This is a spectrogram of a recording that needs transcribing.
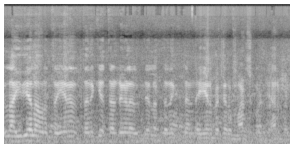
ಎಲ್ಲ ಇದೆಯಲ್ಲ ಅವ್ರ ಏನೇನು ತನಿಖೆ ತಂಡಗಳಲ್ಲಿ ಇದೆಯಲ್ಲ, ತನಿಖೆ ತಂಡ ಏನು ಬೇಕಾದ್ರೂ ಮಾಡಿಸ್ಕೊಳ್ಳಿ ಯಾರು ಬೇಡ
